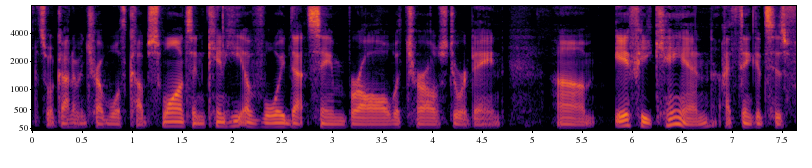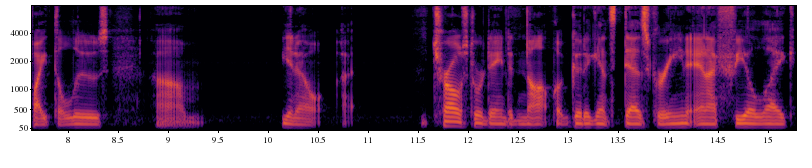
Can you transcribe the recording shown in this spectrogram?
That's what got him in trouble with Cub Swanson. Can he avoid that same brawl with Charles Jourdain? Um, if he can, I think it's his fight to lose. Um, you know, Charles Jourdain did not look good against Des Green, and I feel like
